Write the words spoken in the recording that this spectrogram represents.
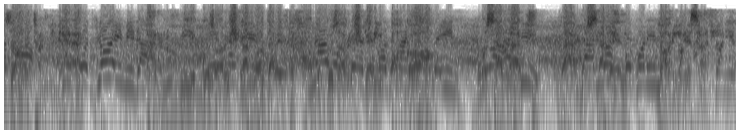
آزارتان می‌دهد. برنامه گزارشگر را در انتخاب گزارشگری آگاه مسلط و مستقل یاری رسانید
